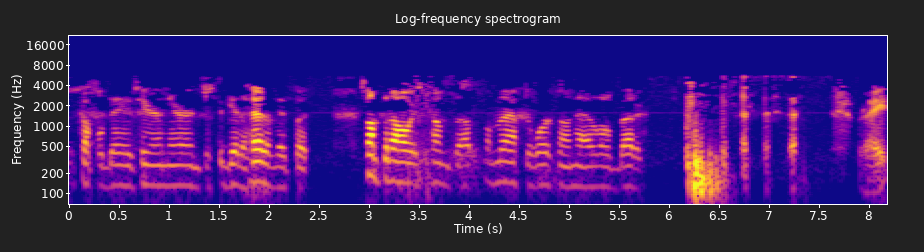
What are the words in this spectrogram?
a couple days here and there and just to get ahead of it. But something always comes up. I'm gonna have to work on that a little better. right?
